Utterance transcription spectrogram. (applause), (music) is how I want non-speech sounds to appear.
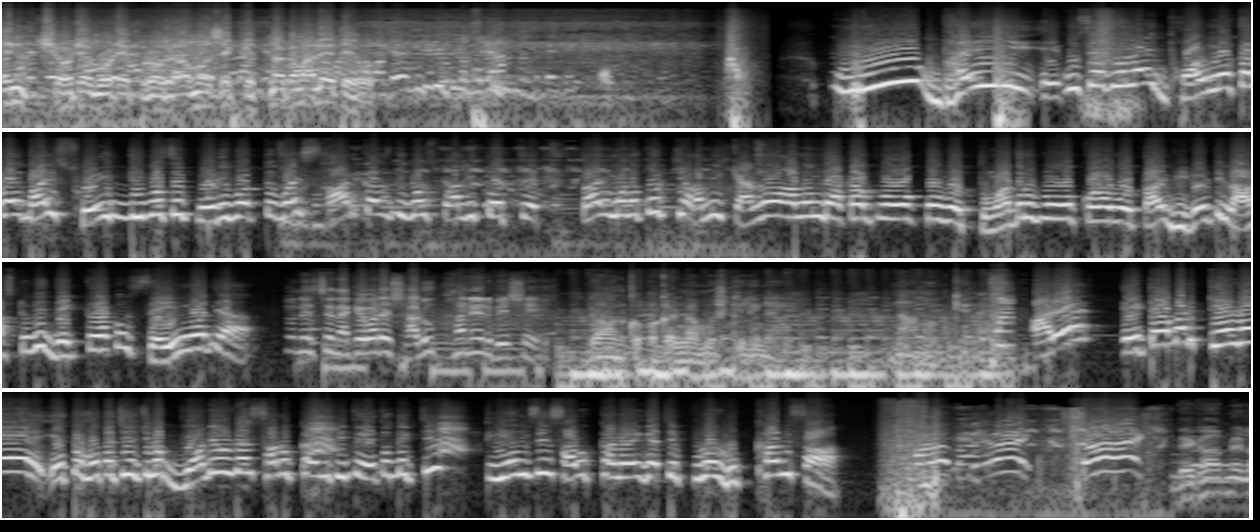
इन छोटे मोटे प्रोग्रामों से कितना कमा लेते हो উ ভাই একুশে জুলাই ধর্মতলায় ভাই শহীদ দিবসের পরিবর্তে ভাই সার্কাস দিবস পালিত হচ্ছে তাই মনে করছি আমি কেন আনন্দ একা উপভোগ করবো তোমাদের উপভোগ করাবো তাই ভিডিওটি লাস্ট অব্দি দেখতে থাকুন সেই মজা একজন এসছেন একেবারে শাহরুখ খানের বেশে डॉन को पकड़ना मुश्किल ही नहीं नामुमकिन है আরে এটা আবার কে রে? এ তো হতে চেয়েছিল বলিউডের শাহরুখ খান কিন্তু এ তো দেখছি টিএমসি শাহরুখ খান হয়ে গেছে পুরো রুখান শাহ। দেখো আপনি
